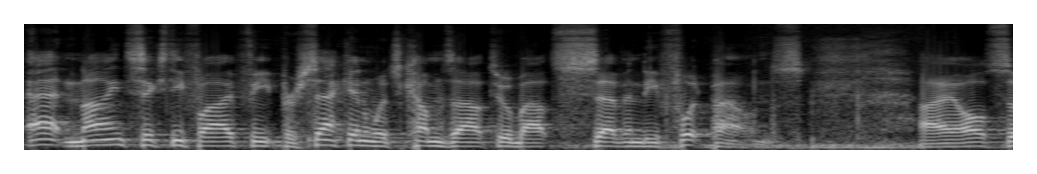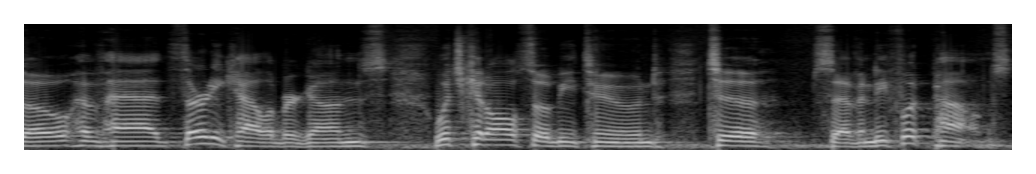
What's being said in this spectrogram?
at 965 feet per second, which comes out to about 70 foot pounds. I also have had 30 caliber guns, which could also be tuned to 70 foot pounds.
